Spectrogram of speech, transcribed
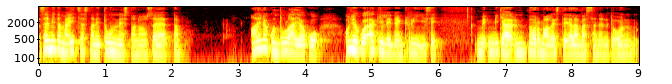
se, mitä mä itsestäni tunnistan, on se, että aina kun tulee joku, on joku äkillinen kriisi, mikä normaalisti elämässäni nyt on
